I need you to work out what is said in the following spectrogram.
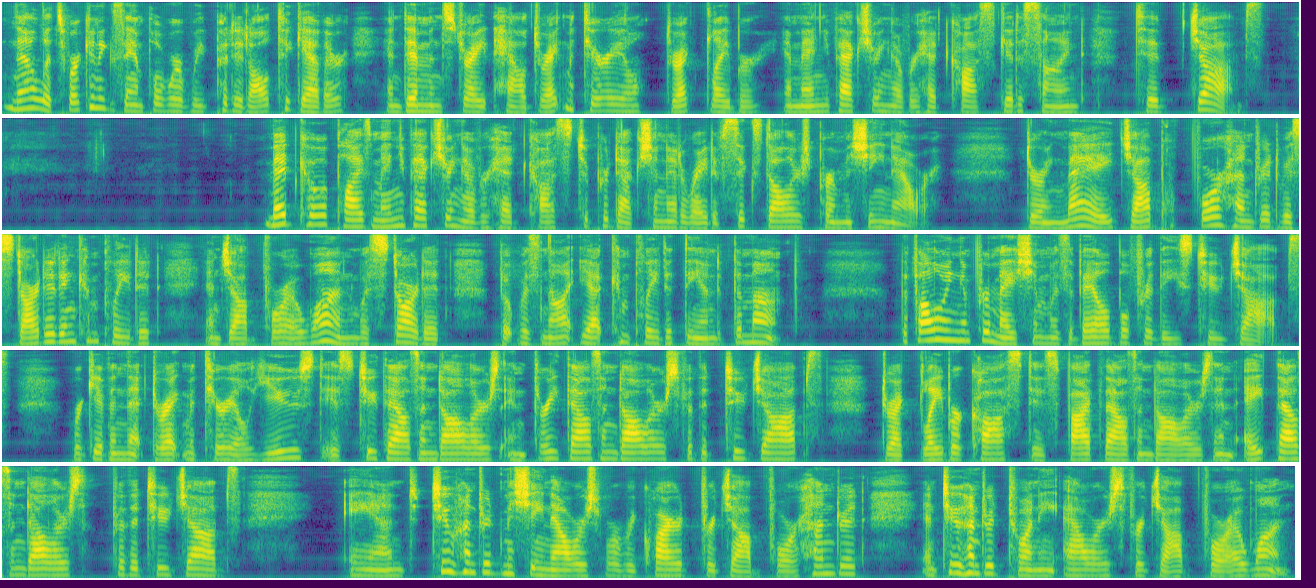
Now let's work an example where we put it all together and demonstrate how direct material, direct labor, and manufacturing overhead costs get assigned to jobs. Medco applies manufacturing overhead costs to production at a rate of $6 per machine hour. During May, Job 400 was started and completed, and Job 401 was started but was not yet complete at the end of the month. The following information was available for these two jobs. We're given that direct material used is $2,000 and $3,000 for the two jobs. Direct labor cost is $5,000 and $8,000 for the two jobs. And 200 machine hours were required for job 400 and 220 hours for job 401.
